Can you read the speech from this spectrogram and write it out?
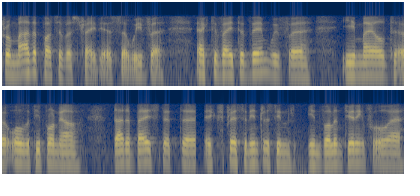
from other parts of Australia. So we've uh, activated them. We've uh, emailed uh, all the people on our database that uh, expressed an interest in in volunteering for uh,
